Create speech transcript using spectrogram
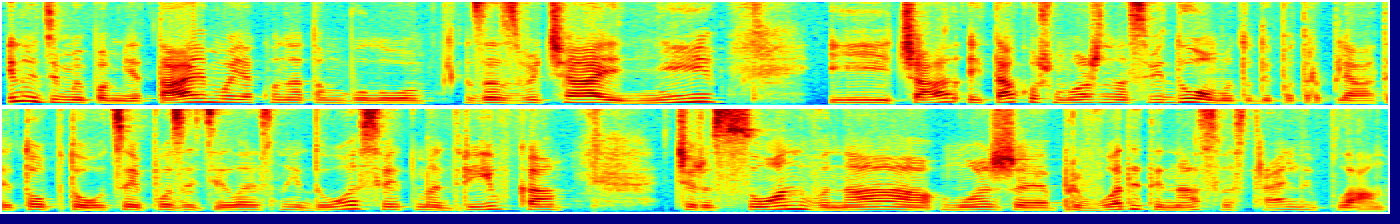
Іноді ми пам'ятаємо, як вона там було. Зазвичай ні. І час, і також можна свідомо туди потрапляти. Тобто цей позатілесний досвід, мандрівка через сон вона може приводити нас в астральний план.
